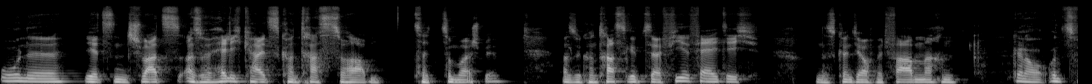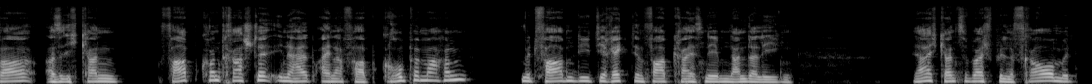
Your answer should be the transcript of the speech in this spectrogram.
ohne jetzt einen Schwarz-, also Helligkeitskontrast zu haben, zum Beispiel. Also Kontraste gibt es ja vielfältig und das könnt ihr auch mit Farben machen. Genau. Und zwar, also ich kann Farbkontraste innerhalb einer Farbgruppe machen mit Farben, die direkt im Farbkreis nebeneinander liegen. Ja, ich kann zum Beispiel eine Frau mit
